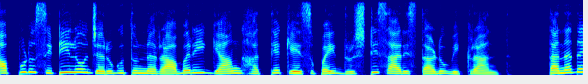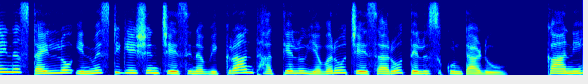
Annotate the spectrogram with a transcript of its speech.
అప్పుడు సిటీలో జరుగుతున్న రాబరీ గ్యాంగ్ హత్య కేసుపై దృష్టి సారిస్తాడు విక్రాంత్. తనదైన స్టైల్లో ఇన్వెస్టిగేషన్ చేసిన విక్రాంత్ హత్యలు ఎవరో చేశారో తెలుసుకుంటాడు. కాని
